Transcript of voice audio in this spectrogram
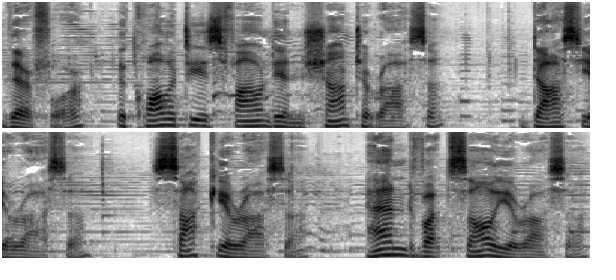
Therefore, the qualities found in Shantarasa, Dasyarasa, Sakhyarasa, and Vatsalyarasa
